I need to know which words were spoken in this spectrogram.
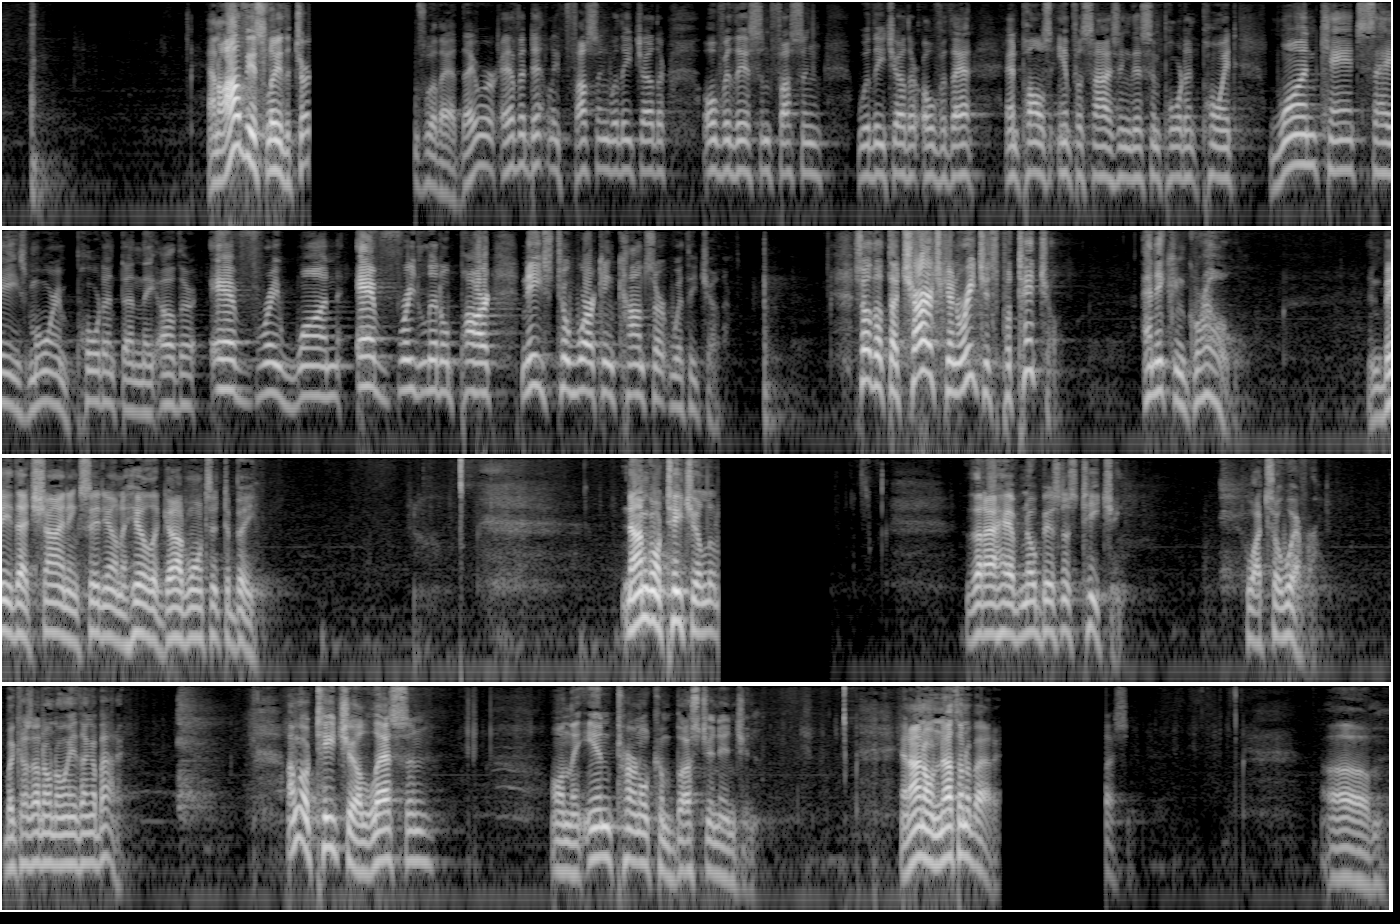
And obviously, the church with that. They were evidently fussing with each other over this and fussing with each other over that. And Paul's emphasizing this important point. One can't say he's more important than the other. Every one, every little part needs to work in concert with each other so that the church can reach its potential and it can grow and be that shining city on a hill that God wants it to be. Now, I'm going to teach you a little that I have no business teaching whatsoever because I don't know anything about it. I'm going to teach you a lesson on the internal combustion engine. And I know nothing about it. Lesson. Um,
